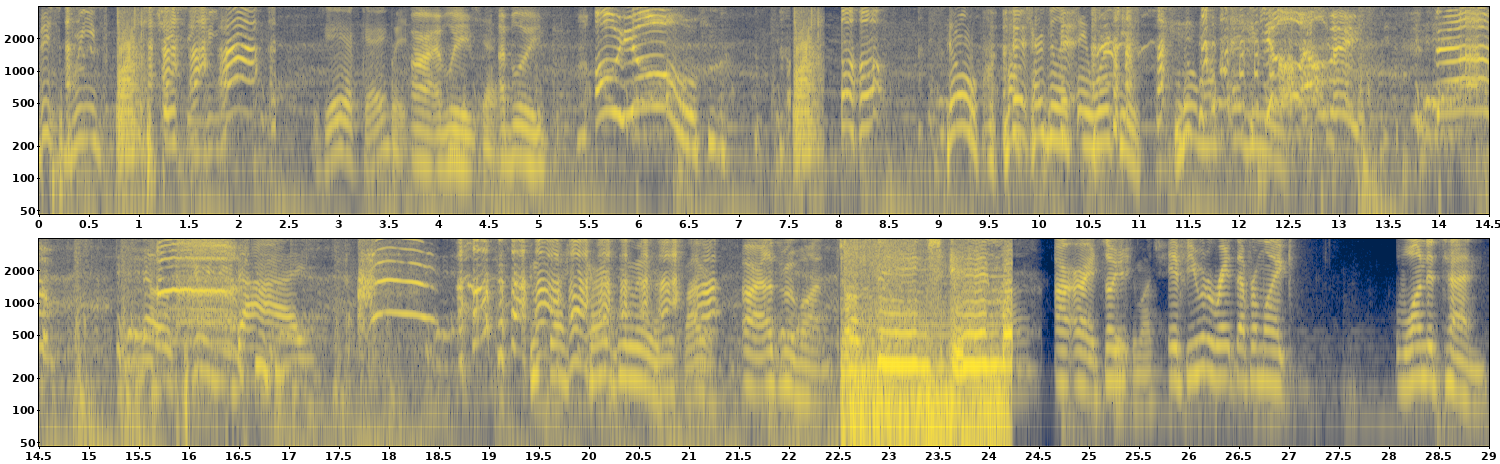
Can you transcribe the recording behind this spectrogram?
This green f- is chasing me. Is he AFK? Wait. All right, I believe. I believe. Oh yo! No, my turbulence ain't working. No, my turbulence. yo, help me! Steph! No, screw you, die. Too much turbulence. Fire. Uh, all right, let's move on. Something's in my All right, all right. So you, much. if you were to rate that from like one to ten,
